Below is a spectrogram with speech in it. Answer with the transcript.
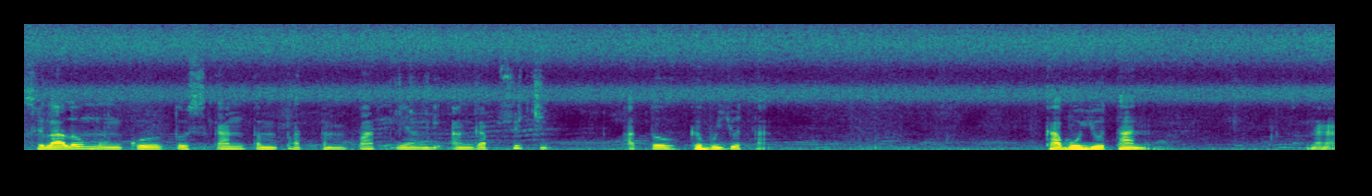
selalu mengkultuskan tempat-tempat yang dianggap suci atau kebuyutan. Kabuyutan. Nah,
